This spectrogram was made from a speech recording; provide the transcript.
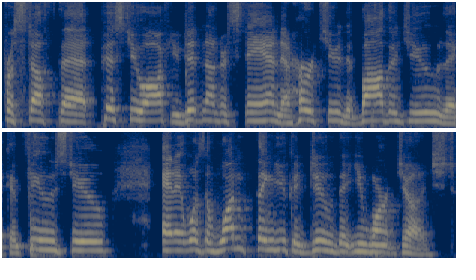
for stuff that pissed you off, you didn't understand, that hurt you, that bothered you, that confused you. And it was the one thing you could do that you weren't judged.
